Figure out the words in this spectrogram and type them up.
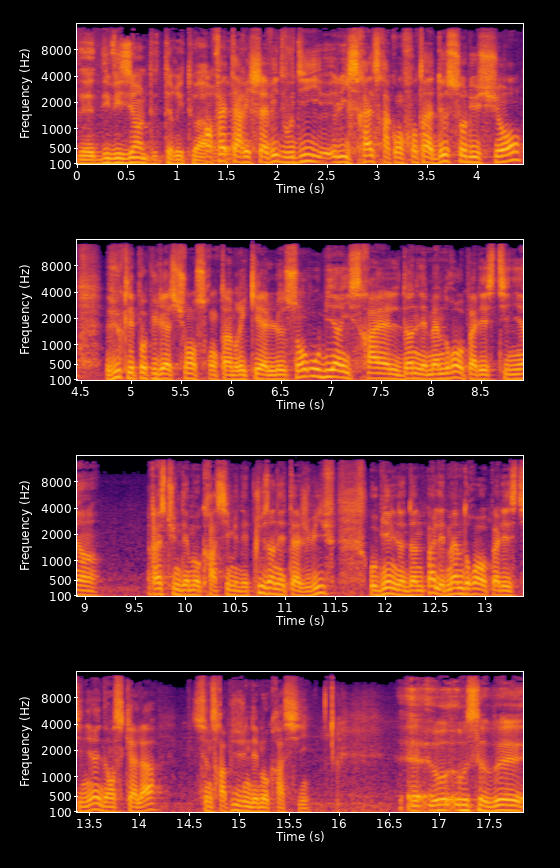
de division de territoire. En fait, Harry vous dit Israël sera confronté à deux solutions. Vu que les populations seront imbriquées, elles le sont, ou bien Israël donne les mêmes droits aux Palestiniens, reste une démocratie mais n'est plus un État juif, ou bien il ne donne pas les mêmes droits aux Palestiniens, et dans ce cas-là, ce ne sera plus une démocratie. Euh, vous, savez,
